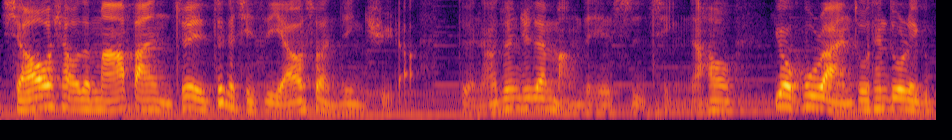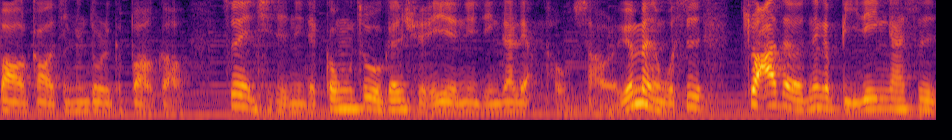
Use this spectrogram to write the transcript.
小小的麻烦，所以这个其实也要算进去啦。对，然后最近就在忙这些事情，然后又忽然昨天多了一个报告，今天多了一个报告，所以其实你的工作跟学业你已经在两头烧了。原本我是抓的那个比例应该是，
